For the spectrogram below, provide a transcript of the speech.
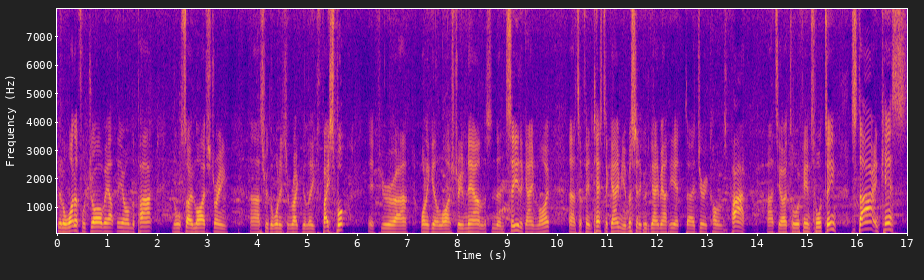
did a wonderful job out there on the park and also live stream uh, through the Wellington Rugby League Facebook. If you uh, want to get a live stream now and listen and see the game live, uh, it's a fantastic game. You're missing a good game out here at uh, Jerry Collins Park. Atiawa Toa FM sport team. Star and Cass,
